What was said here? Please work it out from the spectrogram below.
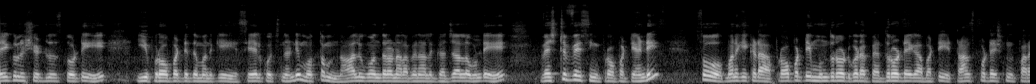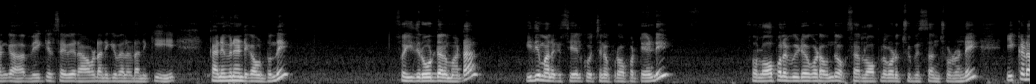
రేకుల షెడ్యూల్స్ తోటి ఈ ప్రాపర్టీ అయితే మనకి సేల్కి వచ్చిందండి మొత్తం నాలుగు వందల నలభై నాలుగు గజాల్లో ఉండే వెస్ట్ ఫేసింగ్ ప్రాపర్టీ అండి. సో మనకి ఇక్కడ ప్రాపర్టీ ముందు రోడ్ కూడా పెద్ద రోడ్డే కాబట్టి ట్రాన్స్పోర్టేషన్ పరంగా వెహికల్స్ అవి రావడానికి వెళ్ళడానికి కన్వీనియంట్గా ఉంటుంది. సో ఇది రోడ్డు అనమాట ఇది మనకి సేల్కి వచ్చిన ప్రాపర్టీ అండి. సో లోపల వీడియో కూడా ఉంది. ఒకసారి లోపల కూడా చూపిస్తాను చూడండి. ఇక్కడ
